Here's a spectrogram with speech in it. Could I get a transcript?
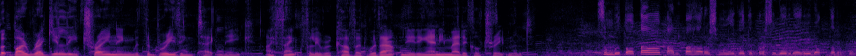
But by regularly training with the breathing technique, I thankfully recovered without needing any medical treatment. Sembuh total tanpa harus mengikuti prosedur dari dokter pun.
